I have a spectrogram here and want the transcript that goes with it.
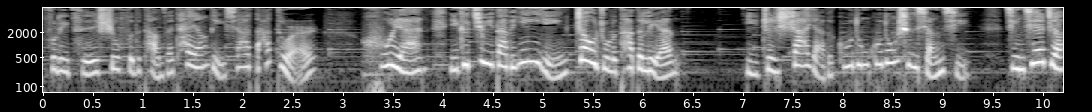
弗里茨舒服的躺在太阳底下打盹儿，忽然一个巨大的阴影罩住了他的脸，一阵沙哑的咕咚咕咚声响起。紧接着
